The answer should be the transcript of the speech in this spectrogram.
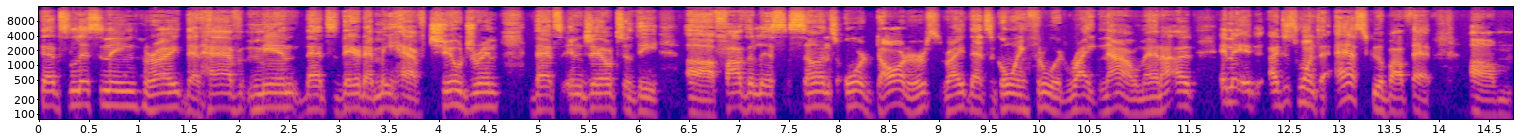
that's listening, right, that have men that's there that may have children that's in jail to the uh, fatherless sons or daughters, right, that's going through it right now, man. I, I and it, I just wanted to ask you about that. Um,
